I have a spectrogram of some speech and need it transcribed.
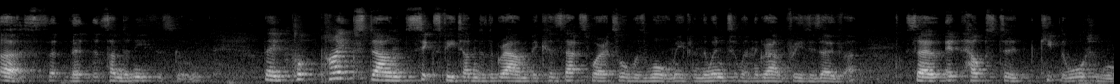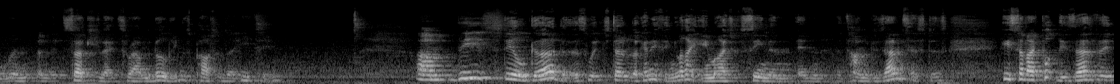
earth that, that, that's underneath the school. They put pipes down six feet under the ground because that's where it's always warm, even in the winter when the ground freezes over. So it helps to keep the water warm and, and it circulates around the building as part of the heating. Um, these steel girders, which don't look anything like you might have seen in, in the time of his ancestors, he said, I put these there,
